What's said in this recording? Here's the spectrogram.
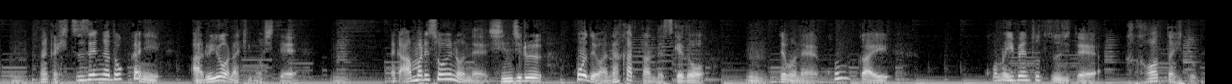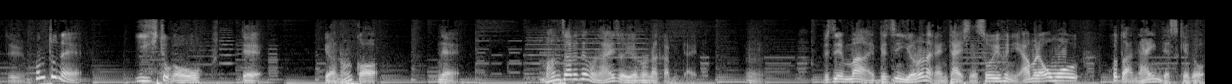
うん、なんか必然がどっかにあるような気もして、うん、なんかあんまりそういうのをね、信じる方ではなかったんですけど、うん、でもね、今回、このイベント通じて関わった人って、本当ね、いい人が多くって、いや、なんか、ね、まんざらでもないぞ、世の中みたいな。うん。別にまあ、別に世の中に対してそういうふうにあまり思うことはないんですけど、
